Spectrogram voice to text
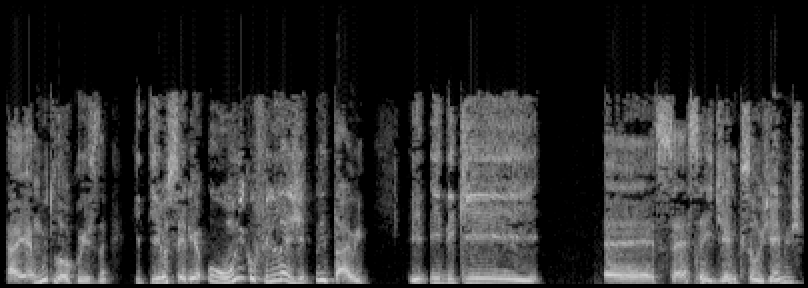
aí é muito louco isso, né? Que Tyrion seria o único filho legítimo de Tywin. E, e de que é, Cersei e Jaime, que são gêmeos,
